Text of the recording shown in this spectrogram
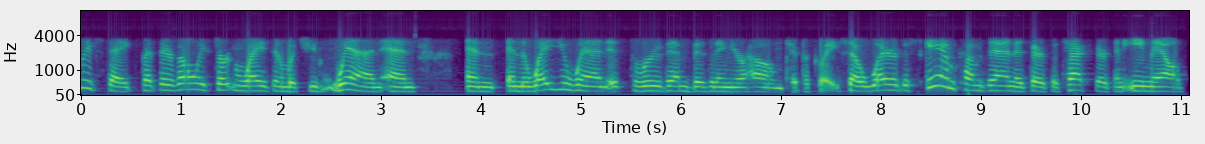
sweepstake, but there's only certain ways in which you win, and and and the way you win is through them visiting your home typically. So where the scam comes in is there's a text, there's an email,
